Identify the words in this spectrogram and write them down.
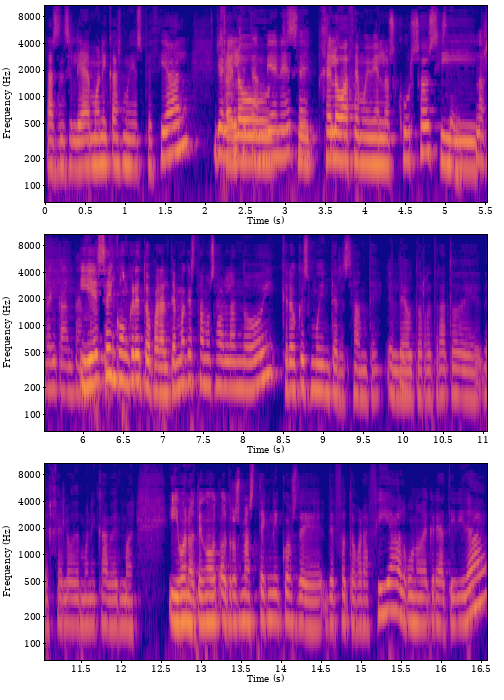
La sensibilidad de Mónica es muy especial. Yo lo hice también ese. sí, Hello hace muy bien los cursos y, Sí, nos encantan y ese en concreto para el tema que estamos hablando hoy creo que es muy interesante, el de autorretrato de, de Hello de Mónica Bedmar. Y bueno, tengo otros más técnicos de, de fotografía, alguno de creatividad.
